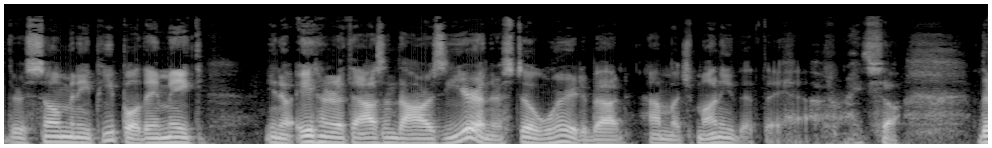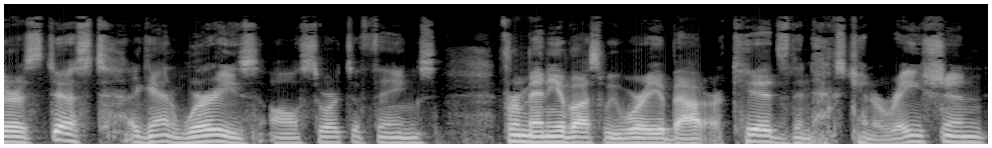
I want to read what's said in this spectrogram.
there's so many people, they make, you know, $800,000 a year and they're still worried about how much money that they have, right? So there's just, again, worries, all sorts of things. For many of us, we worry about our kids, the next generation,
